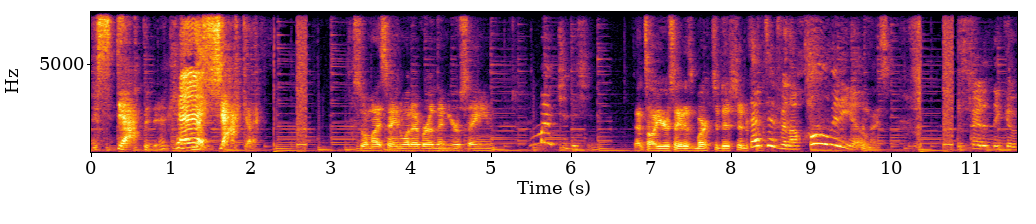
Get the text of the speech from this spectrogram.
You're stopping it. Okay. You're shaka. So am I saying whatever, and then you're saying March edition. that's all you're saying is March edition? That's it for the whole video. nice. Just trying to think of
